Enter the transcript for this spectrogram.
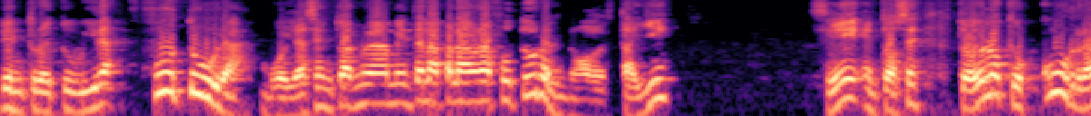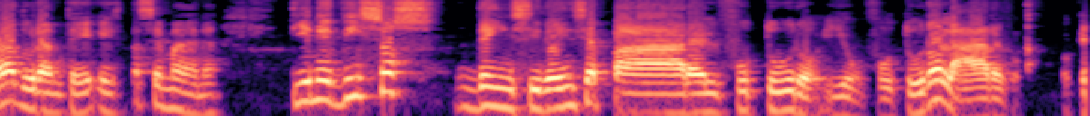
dentro de tu vida futura. Voy a acentuar nuevamente la palabra futuro, el nodo está allí. ¿Sí? Entonces, todo lo que ocurra durante esta semana tiene visos de incidencia para el futuro y un futuro largo, ¿ok?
